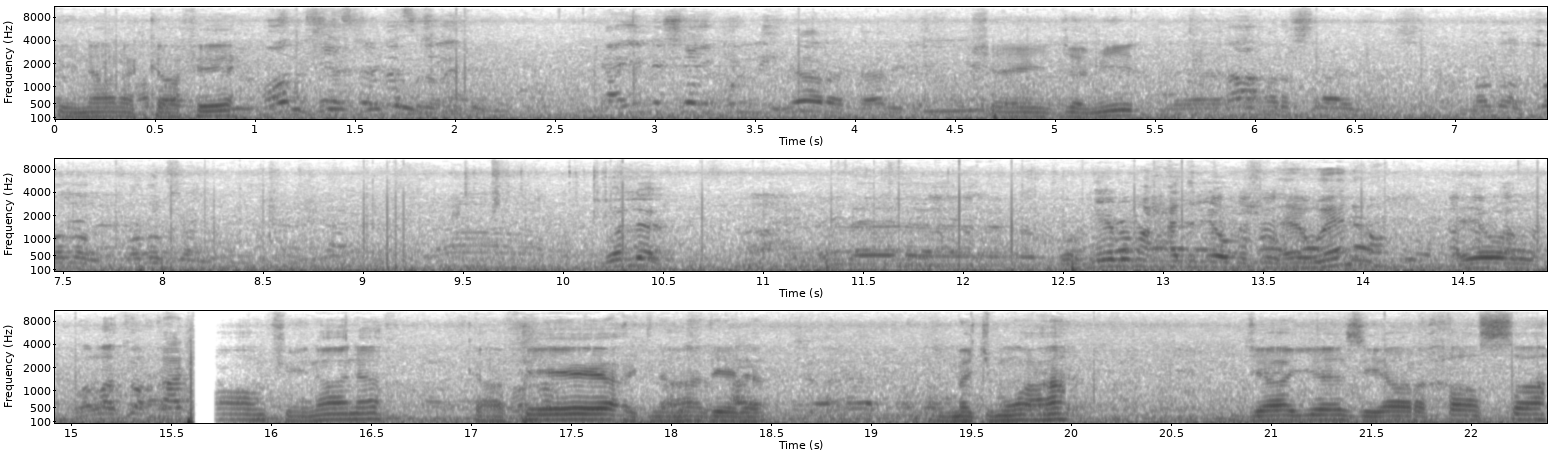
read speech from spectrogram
في نانا كافيه. زياره شيء جميل. تفضل تفضل تفضل لك بورقيبه ما حد اليوم يشوف وينه؟ اي والله والله توقعت في نانا كافيه عندنا هذه المجموعة. جاية زيارة خاصة.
